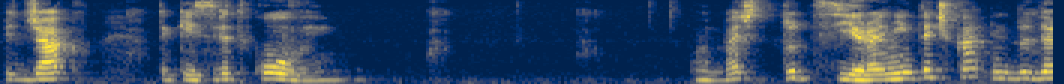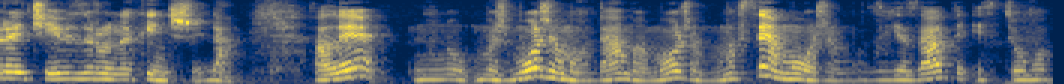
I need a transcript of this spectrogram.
піджак такий святковий. От, бачите, тут сіра ніточка, до, речі, є візерунок інший. Да. Але ну, ми ж можемо, да, ми можемо, ми все можемо зв'язати із цього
